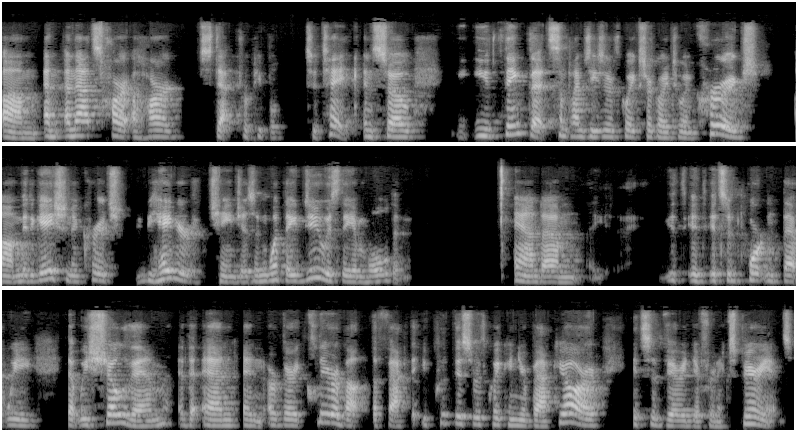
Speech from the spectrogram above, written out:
Um, and, and that's hard, a hard step for people to take. And so you'd think that sometimes these earthquakes are going to encourage um, mitigation, encourage behavior changes. And what they do is they embolden. And um, it, it, it's important that we that we show them and and are very clear about the fact that you put this earthquake in your backyard. It's a very different experience.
